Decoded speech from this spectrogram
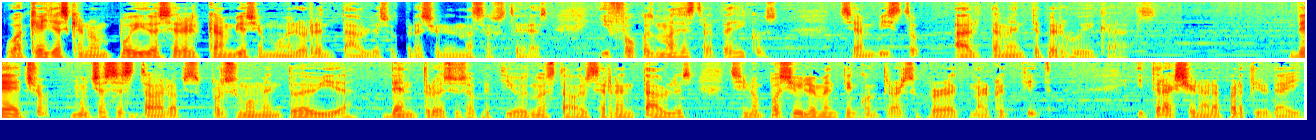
o aquellas que no han podido hacer el cambio hacia modelos rentables, operaciones más austeras y focos más estratégicos, se han visto altamente perjudicadas. De hecho, muchas startups por su momento de vida, dentro de sus objetivos no estaba ser rentables, sino posiblemente encontrar su product market fit y traccionar a partir de ahí.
